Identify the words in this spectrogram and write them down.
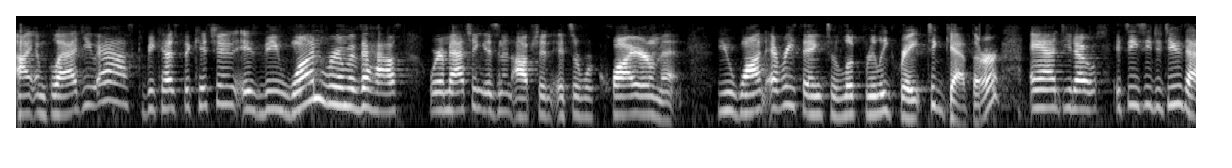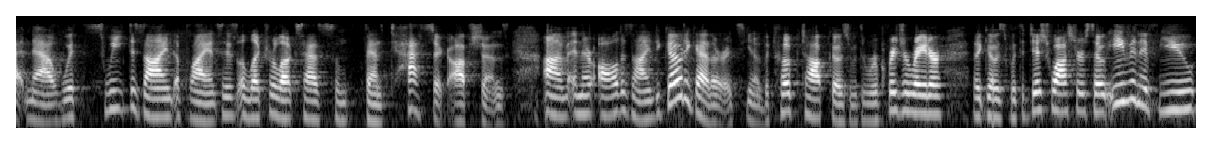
I am glad you asked because the kitchen is the one room of the house where matching isn't an option, it's a requirement. You want everything to look really great together. And, you know, it's easy to do that now with suite designed appliances. Electrolux has some fantastic options. Um, and they're all designed to go together. It's, you know, the cooktop goes with the refrigerator, that goes with the dishwasher. So even if you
